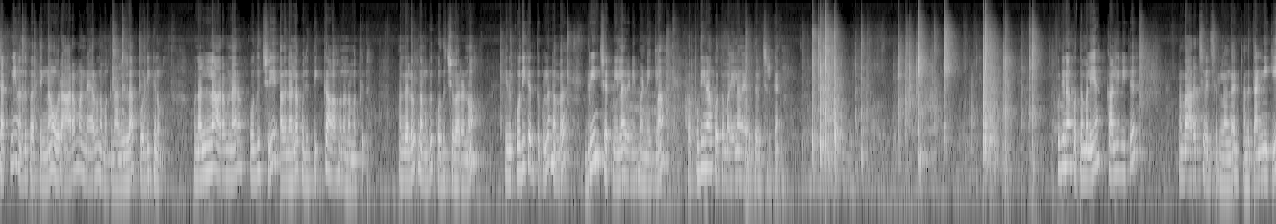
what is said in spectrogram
சட்னி வந்து பார்த்திங்கன்னா ஒரு அரை மணி நேரம் நமக்கு நல்லா கொதிக்கணும். நல்லா அரை மணி நேரம் கொதித்து அது நல்லா கொஞ்சம் திக்காக ஆகணும் நமக்கு. அந்த அளவுக்கு நமக்கு கொதித்து வரணும். இது கொதிக்கிறதுக்குள்ளே நம்ம க்ரீன் சட்னிலாம் ரெடி பண்ணிக்கலாம். இப்போ புதினா கொத்தமல்லிலாம் நான் எடுத்து வச்சுருக்கேன். புதினா கொத்தமல்லியை கழுவிட்டு நம்ம அரைச்சி வச்சிடலாங்க அந்த தண்ணிக்கு.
